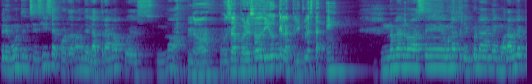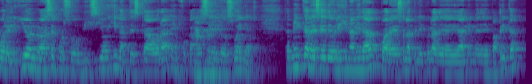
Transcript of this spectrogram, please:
pregúntense si se acordaron de la trama, pues no. No, o sea, por eso digo que la película está. Eh. Nolan no hace una película memorable por el guion, lo hace por su visión gigantesca ahora enfocándose en los sueños. También carece de originalidad, para eso la película de anime de Paprika.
